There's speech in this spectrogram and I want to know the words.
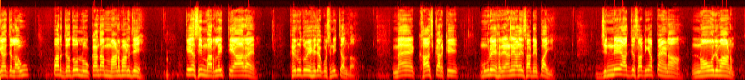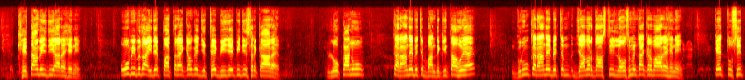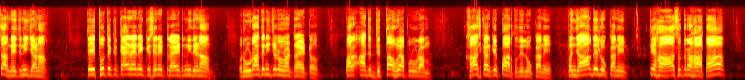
ਗੋਲੀਆਂ ਚਲਾਊ, ਪਰ ਜਦੋਂ ਲੋਕਾਂ ਦਾ ਮਨ ਬਣ ਜੇ ਕਿ ਅਸੀਂ ਮਰ ਲਈ ਤਿਆਰ ਐ, ਫਿਰ ਉਦੋਂ ਇਹੋ ਜਿਹਾ ਕੁਝ ਨਹੀਂ ਚੱਲਦਾ। ਮੈਂ ਖਾਸ ਕਰਕੇ ਮੂਰੇ ਹਰਿਆਣੇ ਵਾਲੇ ਸਾਡੇ ਭਾਈ, ਜਿੰਨੇ ਅੱਜ ਸਾਡੀਆਂ ਭੈਣਾਂ, ਨੌਜਵਾਨ ਖੇਤਾਂ ਵਿੱਚ ਦੀ ਆ ਰਹੇ ਨੇ, ਉਹ ਵੀ ਵਧਾਈ ਦੇ ਪਾਤਰ ਹੈ ਕਿਉਂਕਿ ਜਿੱਥੇ ਬੀਜੇਪੀ ਦੀ ਸਰਕਾਰ ਹੈ ਲੋਕਾਂ ਨੂੰ ਘਰਾਂ ਦੇ ਵਿੱਚ ਬੰਦ ਕੀਤਾ ਹੋਇਆ ਗੁਰੂ ਘਰਾਂ ਦੇ ਵਿੱਚ ਜ਼ਬਰਦਸਤੀ ਲੌਸਮੈਂਟਾਂ ਕਰਵਾ ਰਹੇ ਨੇ। ਕਿ ਤੁਸੀਂ ਧਰਨੇ 'ਚ ਨਹੀਂ ਜਾਣਾ ਤੇ ਇੱਥੋਂ ਤੱਕ ਕਹਿ ਰਹੇ ਨੇ ਕਿਸੇ ਨੇ ਟਰੈਟ ਨਹੀਂ ਦੇਣਾ, ਰੋਡਾਂ ਤੇ ਨਹੀਂ ਚੜਾਉਣਾ ਟਰੈਟ, ਪਰ ਅੱਜ ਦਿੱਤਾ ਹੋਇਆ ਪ੍ਰੋਗਰਾਮ ਖਾਸ ਕਰਕੇ ਭਾਰਤ ਦੇ ਲੋਕਾਂ ਨੇ, ਪੰਜਾਬ ਦੇ ਲੋਕਾਂ ਨੇ ਇਤਿਹਾਸ ਦਰਹਾਤਾ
